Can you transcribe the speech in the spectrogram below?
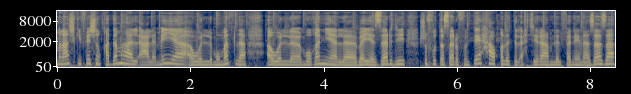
ما نعرفش كيفاش نقدمها الإعلامية أو الممثلة أو المغنية بيا الزردي شوفوا التصرف نتاعها وقلة الاحترام للفنانة زازا.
